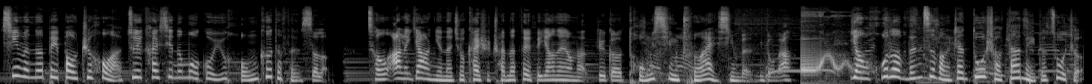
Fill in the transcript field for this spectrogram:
新闻呢被爆之后啊，最开心的莫过于红哥的粉丝了。从二零一二年呢就开始传的沸沸扬扬的这个同性纯爱新闻，你懂的。养活了文字网站多少耽美的作者，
